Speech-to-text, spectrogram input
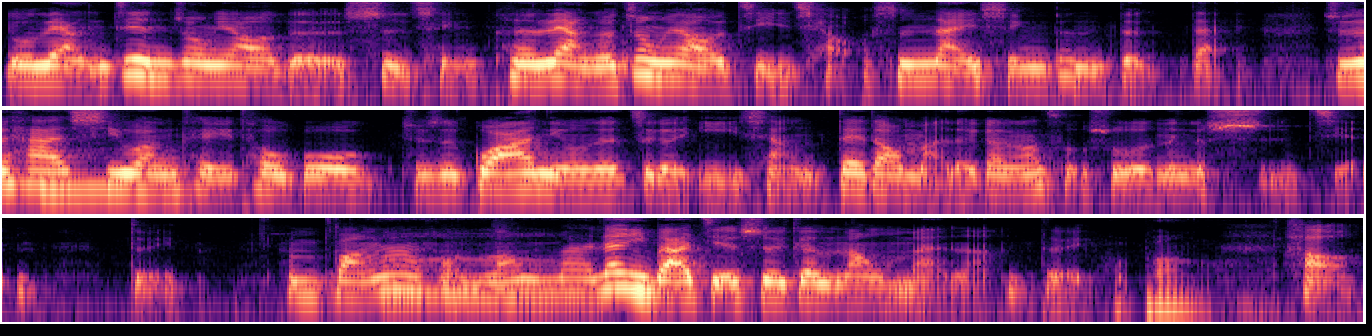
有两件重要的事情，可能两个重要的技巧是耐心跟等待。就是他希望可以透过就是瓜牛的这个意象带到马德刚刚所说的那个时间，对，很棒啊，好浪漫。那你把它解释得更浪漫啦，对，好棒。好，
